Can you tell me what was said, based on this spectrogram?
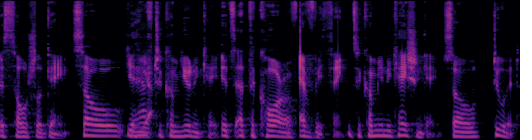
a social game. So you have Yeah. to communicate. It's at the core of everything. It's a communication game. So do it.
